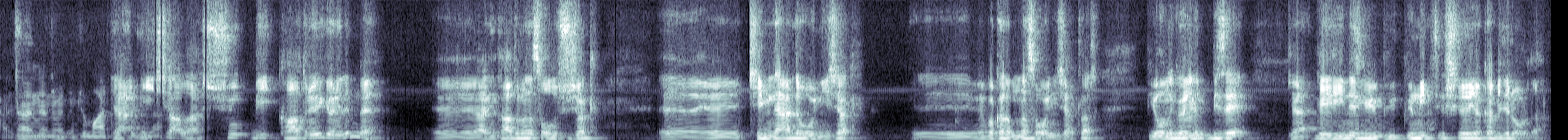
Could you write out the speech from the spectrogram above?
Kayseri Aynen öyle. Cumartesi Yani günü. inşallah şu bir kadroyu görelim de e, yani kadro nasıl oluşacak? E, kim nerede oynayacak? E, ve bakalım nasıl oynayacaklar. Bir onu görelim. Bize ya dediğiniz gibi bir ümit ışığı yakabilir orada.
